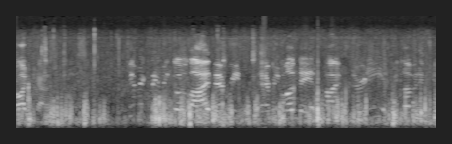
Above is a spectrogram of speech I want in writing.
broadcast with us. Typically, we go live every every Monday at 5:30, and we love it if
